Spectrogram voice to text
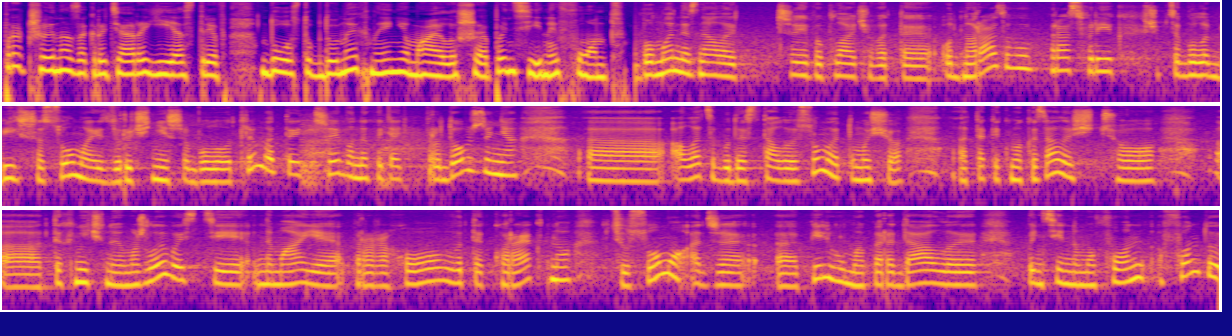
Причина закриття реєстрів. Доступ до них нині має лише пенсійний фонд. Бо ми не знали, чи виплачувати одноразово раз в рік, щоб це була більша сума і зручніше було отримати, чи вони хочуть продовження, е, але це буде сталою сумою, тому що, е, так як ми казали, що е, технічної можливості немає прораховувати коректно цю суму, адже пільгу ми передали пенсійному фон- фонду,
